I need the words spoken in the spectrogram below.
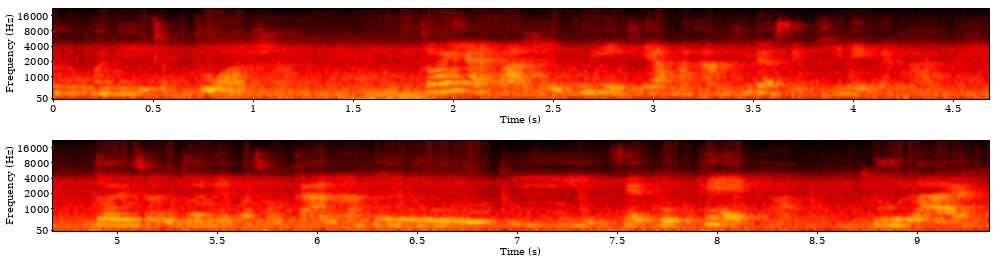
ดูพอดีกับตัวค่ะ ก็อยากฝากถึงผู้หญิงที่อยากมาทำที่เดอะซิปคลินิกนะคะ โดยส่วนตัวเนี่ยประสบการณ์ก็คือดูที่ Facebook Page ค่ะ ดูไลฟ์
